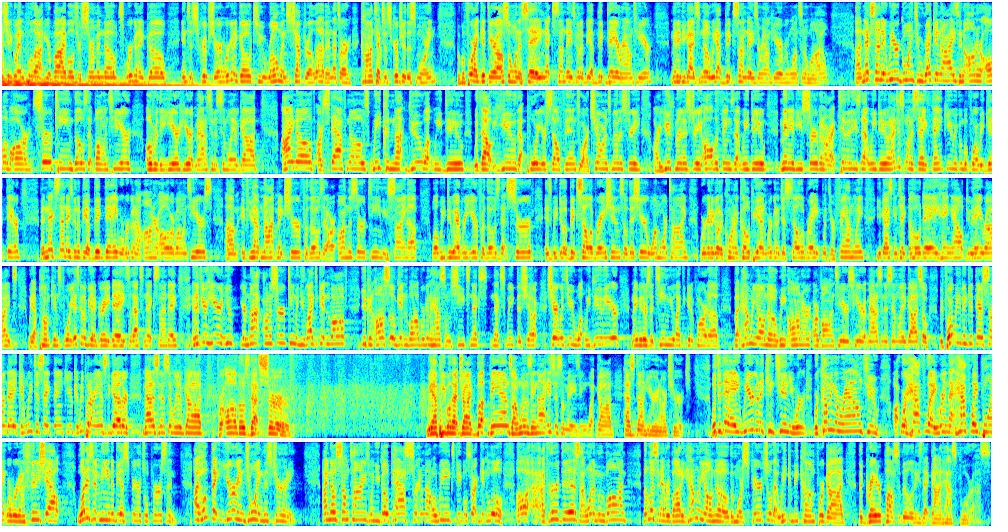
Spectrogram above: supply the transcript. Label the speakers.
Speaker 1: ask you to go ahead and pull out your Bibles, your sermon notes. We're going to go into Scripture, and we're going to go to Romans chapter 11. That's our context of Scripture this morning. But before I get there, I also want to say next Sunday is going to be a big day around here. Many of you guys know we have big Sundays around here every once in a while. Uh, next Sunday, we are going to recognize and honor all of our serve team, those that volunteer over the year here at Madison Assembly of God. I know, our staff knows, we could not do what we do without you that pour yourself into our children's ministry, our youth ministry, all the things that we do. Many of you serve in our activities that we do. And I just want to say thank you even before we get there. But next Sunday is going to be a big day where we're going to honor all of our volunteers. Um, if you have not, make sure for those that are on the serve team, you sign up. What we do every year for those that serve is we do a big celebration. So this year, one more time, we're going to go to Cornucopia and we're going to just celebrate with your family. You guys can take the whole day, hang out, do hay rides. We have pumpkins for you. It's going to be a great day. So that's next Sunday. And if you're here and you, you're not on a serve team and you'd like to get involved, you can also get involved. We're going to have some sheets next, next week to share, share with you what we do here. Maybe there's a team you'd like to get a part of. But how many y'all know we honor our volunteers here at Madison Assembly of God? So before we even get there Sunday, can we just say thank you? Can we put our hands together, Madison Assembly of God, for all those that serve? We have people that drive butt vans on Wednesday night. It's just amazing what God has done here in our church. Well, today we are going to continue. We're, we're coming around to, uh, we're halfway. We're in that halfway point where we're going to finish out. What does it mean to be a spiritual person? I hope that you're enjoying this journey. I know sometimes when you go past certain amount of weeks, people start getting a little, oh, I've heard this. I want to move on. But listen, everybody, how many of y'all know the more spiritual that we can become for God, the greater possibilities that God has for us?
